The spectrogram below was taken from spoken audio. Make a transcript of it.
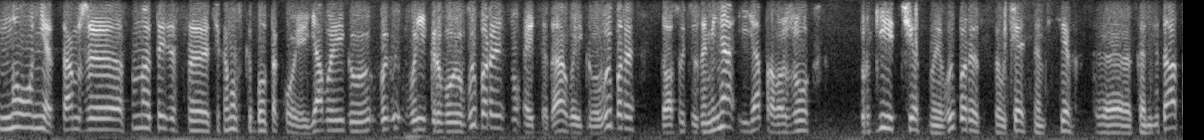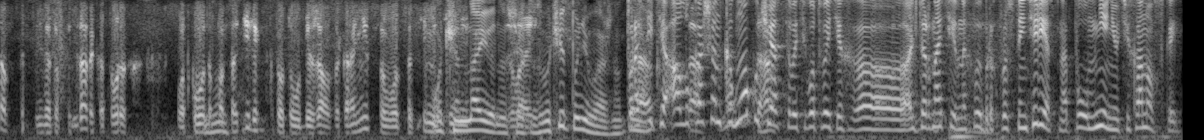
Ну, нет, там же основной тезис э, Тихановской был такой. Я выигрываю, вы, выигрываю выборы, ну, эти, да, выигрываю выборы, голосуйте за меня, и я провожу другие честные выборы с участием всех э, кандидатов, кандидатов, кандидатов, которых вот кого-то ну, посадили, кто-то убежал за границу, вот со всеми... Очень наивно все это звучит, но неважно. Простите, а Лукашенко да, мог да. участвовать вот в этих э, альтернативных выборах? Просто интересно, по мнению Тихановской.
